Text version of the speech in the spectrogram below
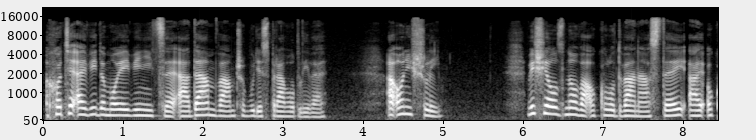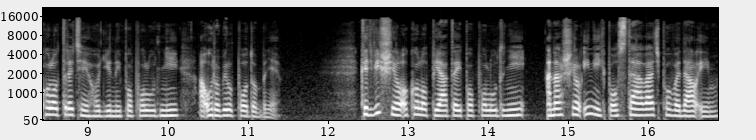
Choďte aj vy do mojej vinice a dám vám, čo bude spravodlivé. A oni šli. Vyšiel znova okolo 12. aj okolo 3. hodiny popoludní a urobil podobne. Keď vyšiel okolo 5. popoludní a našiel iných postávať, povedal im,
